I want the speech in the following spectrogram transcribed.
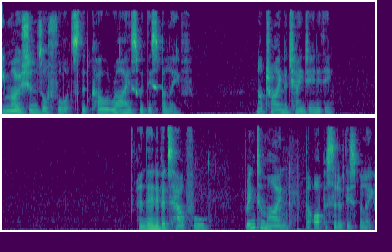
emotions, or thoughts that co arise with this belief, not trying to change anything. And then, if it's helpful, bring to mind the opposite of this belief.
